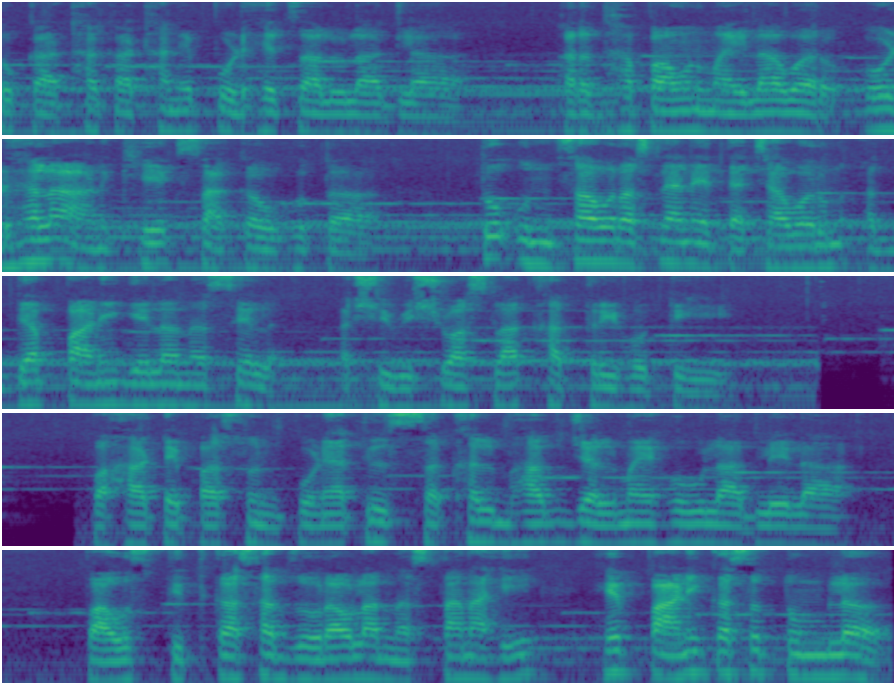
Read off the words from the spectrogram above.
तो काठाकाठाने पुढे चालू लागला. अर्धा पाऊण मैलावर ओढ्याला आणखी एक साकव होता. तो उंचावर असल्याने त्याच्यावरून अद्याप पाणी गेलं नसेल अशी विश्वासला खात्री होती. पहाटेपासून पुण्यातील सखल भाग जलमय होऊ लागलेला. पाऊस तितकासा जोरावला नसतानाही हे पाणी कसं तुंबलं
